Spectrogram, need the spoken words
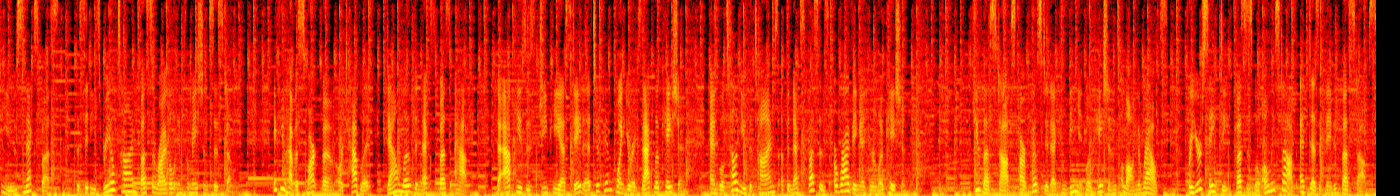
to use NextBus, the city's real-time bus arrival information system. If you have a smartphone or tablet, download the NextBus app. The app uses GPS data to pinpoint your exact location and will tell you the times of the next buses arriving at your location. CUE bus stops are posted at convenient locations along the routes. For your safety, buses will only stop at designated bus stops.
